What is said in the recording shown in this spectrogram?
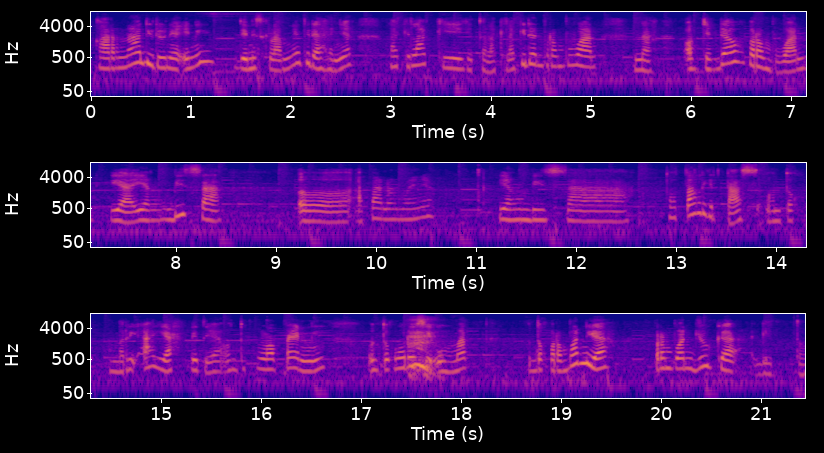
karena di dunia ini jenis kelaminnya tidak hanya laki-laki gitu laki-laki dan perempuan. Nah objek dakwah perempuan ya yang bisa uh, apa namanya yang bisa totalitas untuk meriayah gitu ya untuk ngopeni untuk ngurusi umat untuk perempuan ya perempuan juga gitu.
